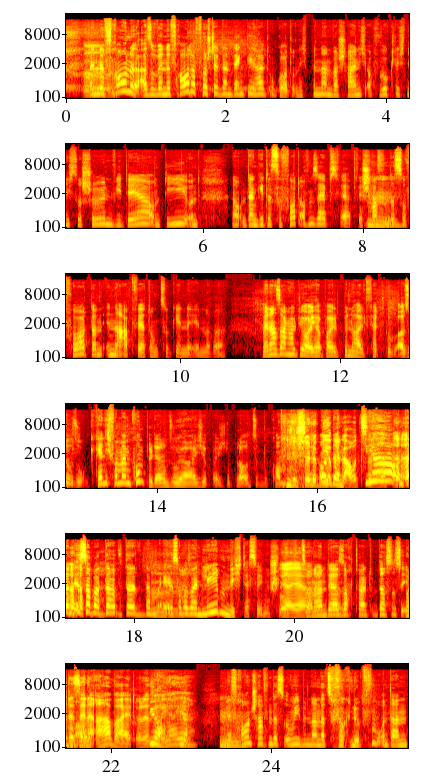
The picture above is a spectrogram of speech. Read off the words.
wenn eine Frau, ne, also wenn eine Frau davor steht, dann denkt die halt, oh Gott, und ich bin dann wahrscheinlich auch wirklich nicht so schön wie der und die und, und dann geht das sofort auf den Selbstwert. Wir schaffen mhm. das sofort, dann in eine Abwertung zu gehen, eine innere. Männer sagen halt, ja, ich halt, bin halt fett geworden. Also so kenne ich von meinem Kumpel, der dann so, ja, ich habe echt eine Plauze bekommen. Eine schöne Bierplauze. ja, und dann ist aber, da, da, da mm. ist aber sein Leben nicht deswegen schlecht, ja, ja. sondern der sagt halt, das ist eben Oder seine auch. Arbeit oder so. Ja, ja. ja. Mhm. Wir Frauen schaffen das irgendwie miteinander zu verknüpfen und dann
